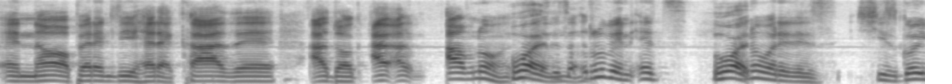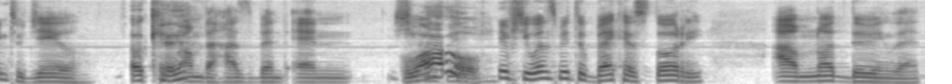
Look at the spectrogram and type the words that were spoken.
And now apparently you had a car there. I dog. I I, um, I don't know. What? It's, Ruben, it's what? you know what it is. She's going to jail. okay. I'm the husband, and she Wow. me, if she wants me to back her story, I'm not doing that.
